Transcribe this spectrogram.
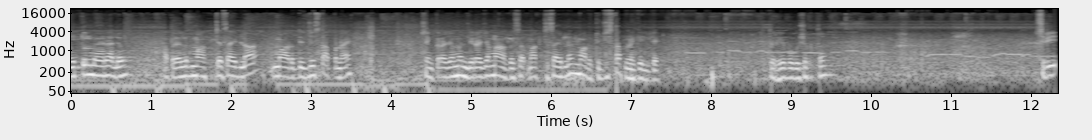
आणि इथून बाहेर आलो आपल्याला मागच्या साईडला मारुतीची स्थापना आहे. शंकराच्या मंदिराच्या माग मागच्या साईडला मारुतीची स्थापना केलेली आहे. तर हे बघू शकता. श्री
